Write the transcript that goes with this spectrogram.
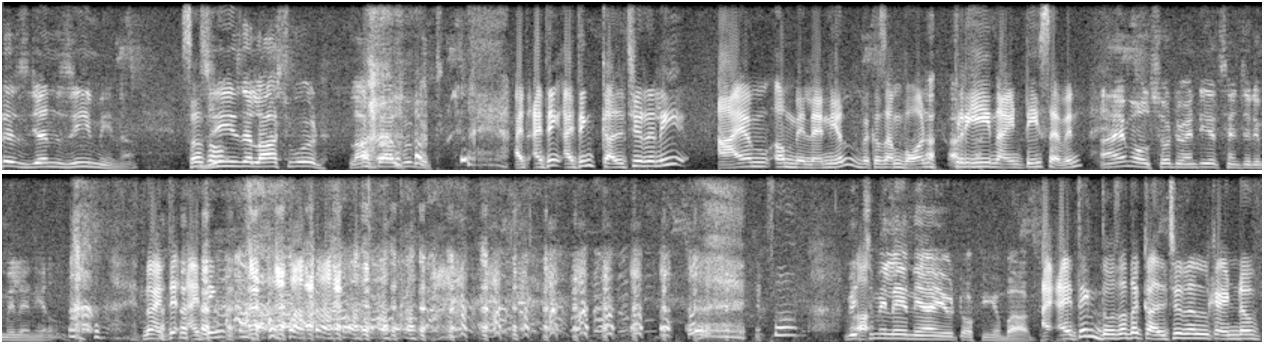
does Gen Z mean? Huh? So, so Z is the last word, last alphabet. I, I think I think culturally I am a millennial because I'm born pre ninety seven. I am also 20th century millennial. No, I, th- I think. so Which millennia are you talking about? I, I think those are the cultural kind of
